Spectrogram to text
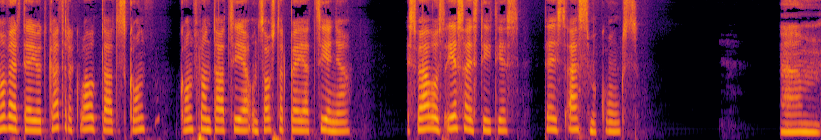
novērtējot katra kvalitātes konf konfrontācijā un savstarpējā cieņā. Es vēlos iesaistīties, te es esmu kungs. Um,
